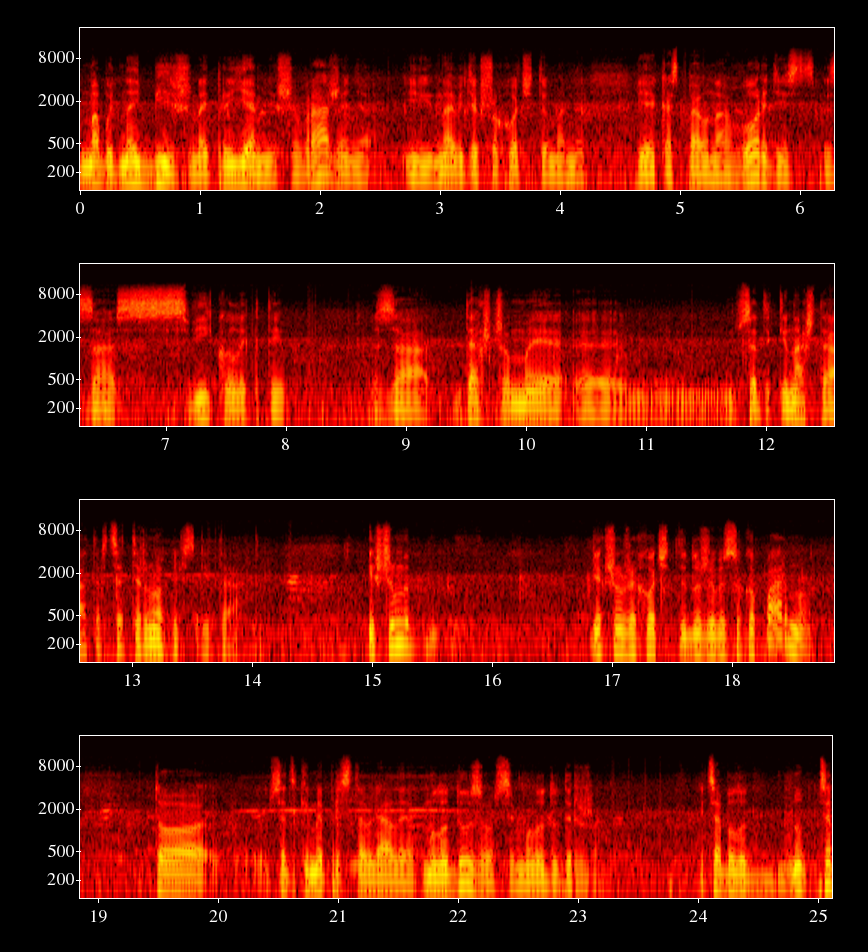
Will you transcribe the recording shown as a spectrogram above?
мабуть, найбільше, найприємніше враження, і навіть якщо хочете, в мене є якась певна гордість за свій колектив, за те, що ми е, все-таки наш театр це Тернопільський театр. І що ми, якщо вже хочете дуже високопарно, то все-таки ми представляли молоду зовсім молоду державу. І це було ну, це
